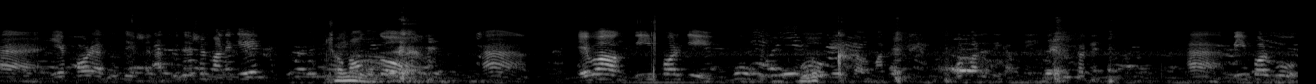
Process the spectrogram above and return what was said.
হ্যাঁ এ ফর অ্যাসোসিয়েশন অ্যাসোসিয়েশন মানে কি? হ্যাঁ এবং বি ফর কি বুক এই তো মাথায় কোন মাথায় দিই আপনি পিছনে হ্যাঁ B for book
